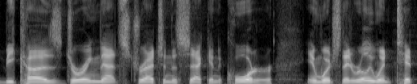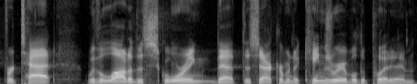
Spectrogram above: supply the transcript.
because during that stretch in the second quarter, in which they really went tit for tat with a lot of the scoring that the Sacramento Kings were able to put in,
